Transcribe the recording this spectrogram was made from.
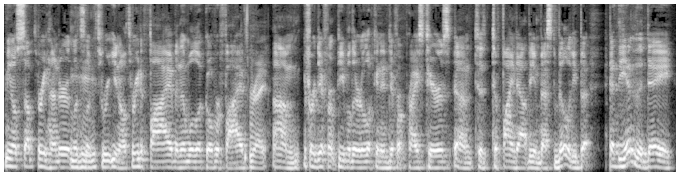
You know, sub 300. Let's look through, you know, three to five, and then we'll look over five. Mm-hmm. Right. Um, for different people that are looking in different price tiers um, to, to find out the investability. But at the end of the day,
